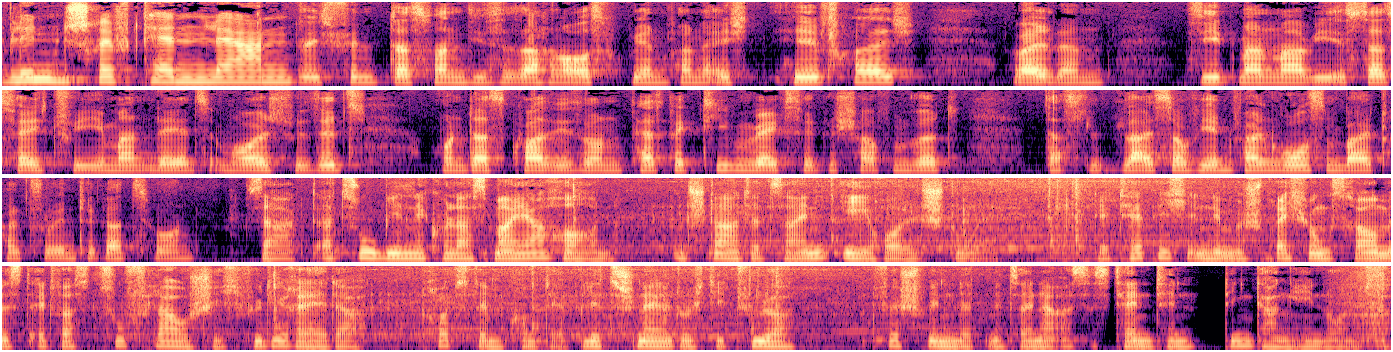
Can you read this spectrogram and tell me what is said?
Blindenschrift kennenlernen. Ich finde, dass man diese Sachen ausprobieren kann, echt hilfreich, weil dann sieht man mal, wie ist das vielleicht für jemanden, der jetzt im Rollstuhl sitzt und dass quasi so ein Perspektivenwechsel geschaffen wird. Das leistet auf jeden Fall einen großen Beitrag zur Integration. Sagt Azubi Nikolaus Meyer-Horn und startet seinen E-Rollstuhl. Der Teppich in dem Besprechungsraum ist etwas zu flauschig für die Räder. Trotzdem kommt er blitzschnell durch die Tür und verschwindet mit seiner Assistentin den Gang hinunter.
